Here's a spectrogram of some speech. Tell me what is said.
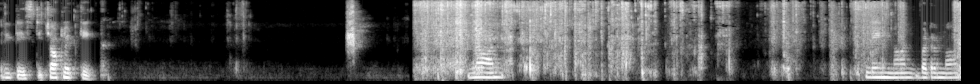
Very tasty chocolate cake naan plain naan butter naan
